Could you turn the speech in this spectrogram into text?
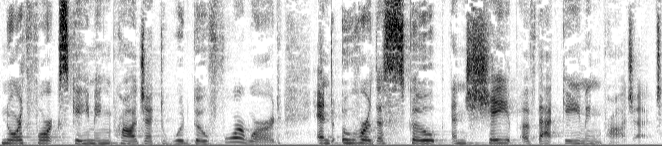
North Fork's gaming project would go forward and over the scope and shape of that gaming project.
